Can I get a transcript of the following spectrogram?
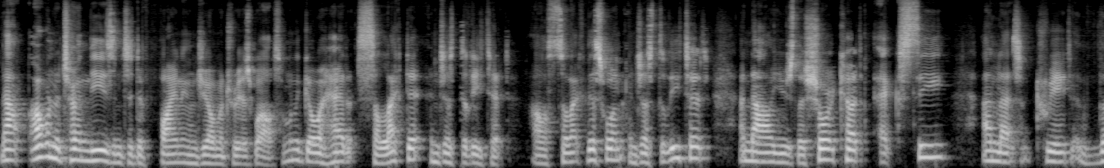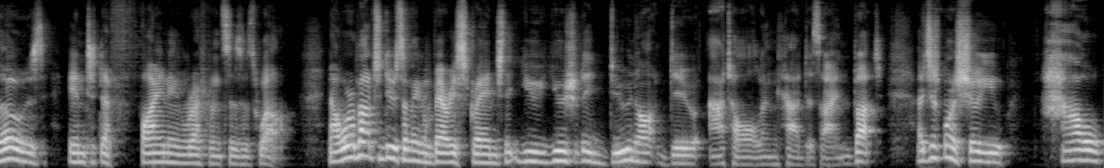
Now, I want to turn these into defining geometry as well. So I'm going to go ahead, select it, and just delete it. I'll select this one and just delete it. And now I'll use the shortcut XC, and let's create those into defining references as well. Now we're about to do something very strange that you usually do not do at all in CAD design, but I just want to show you how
